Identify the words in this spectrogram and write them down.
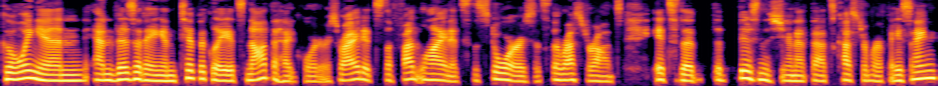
going in and visiting and typically it's not the headquarters right it's the front line it's the stores it's the restaurants it's the the business unit that's customer facing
